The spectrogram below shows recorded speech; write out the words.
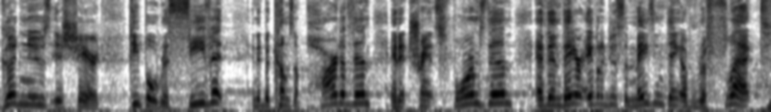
good news is shared. People receive it and it becomes a part of them and it transforms them. And then they are able to do this amazing thing of reflect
